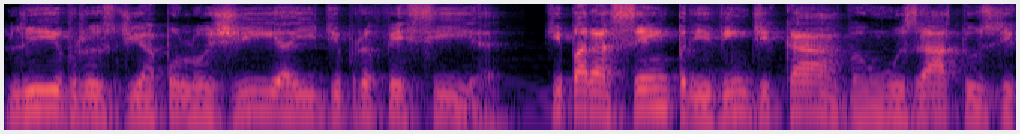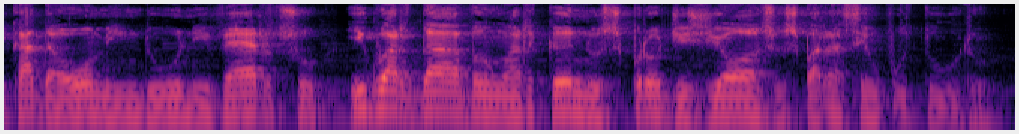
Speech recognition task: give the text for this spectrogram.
livros de apologia e de profecia, que para sempre vindicavam os atos de cada homem do universo e guardavam arcanos prodigiosos para seu futuro.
